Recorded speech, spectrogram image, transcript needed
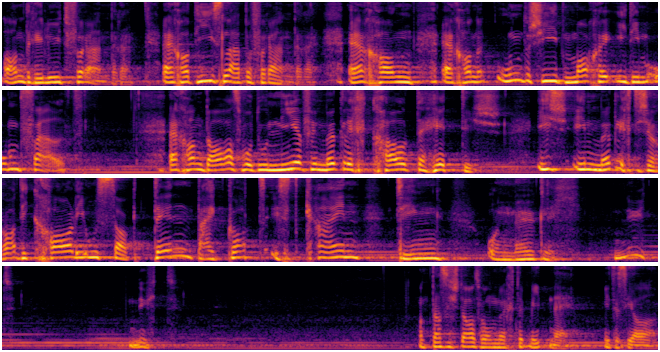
andere Leute verändern. Er kann dein Leben verändern. Er kann, er kann einen Unterschied machen in deinem Umfeld. Er kann das, was du nie für möglich gehalten hättest, ist ihm möglich. Das ist eine radikale Aussage. Denn bei Gott ist kein Ding unmöglich. Nicht. Nicht. Und das ist das, was wir mitnehmen möchten in das Jahr.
